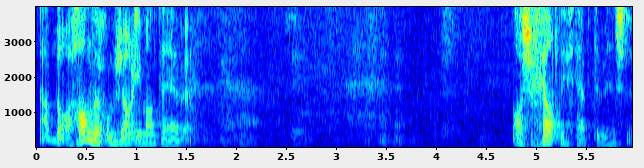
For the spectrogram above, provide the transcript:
Nou, wel handig om zo'n iemand te hebben. Als je geldliefd hebt tenminste.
